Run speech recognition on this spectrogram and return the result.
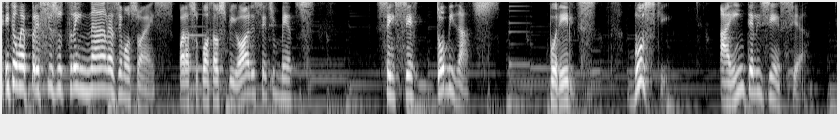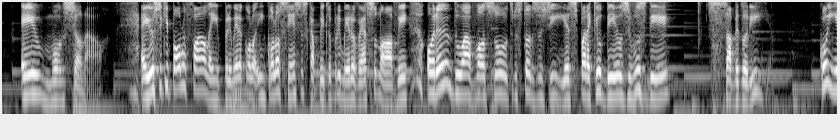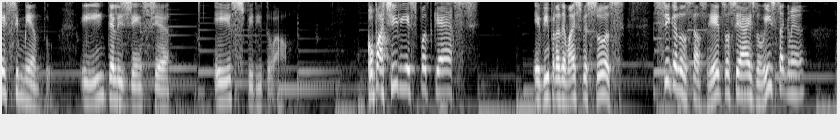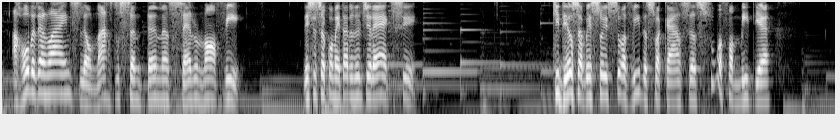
Então é preciso treinar as emoções para suportar os piores sentimentos sem ser dominados por eles. Busque a inteligência emocional. É isso que Paulo fala em, 1, em Colossenses capítulo 1, verso 9, orando a vós outros todos os dias para que o Deus vos dê sabedoria, conhecimento e inteligência espiritual. Compartilhe esse podcast. Envie para demais pessoas. Siga-nos nas redes sociais no Instagram, arroba Leonardo Santana 09. Deixe seu comentário no direct. Que Deus abençoe sua vida, sua casa, sua família,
